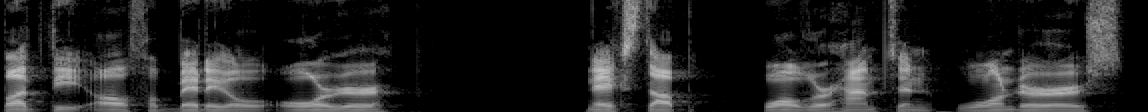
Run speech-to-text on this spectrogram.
but the alphabetical order. Next up, Wolverhampton Wanderers.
